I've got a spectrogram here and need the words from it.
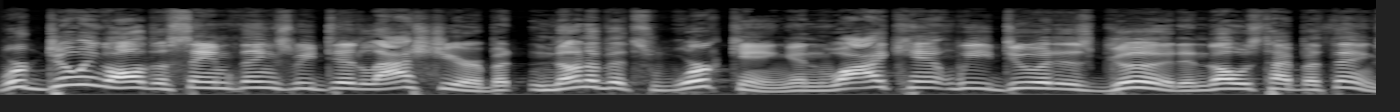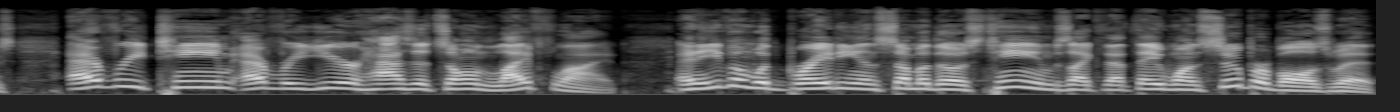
we're doing all the same things we did last year, but none of it's working. And why can't we do it as good and those type of things? Every team every year has its own lifeline. And even with Brady and some of those teams like that they won Super Bowls with,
